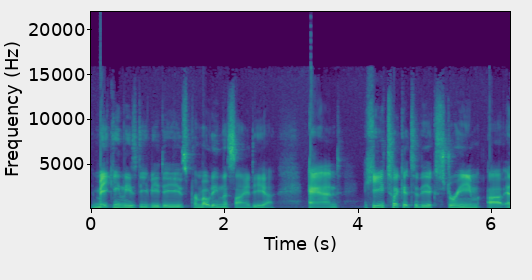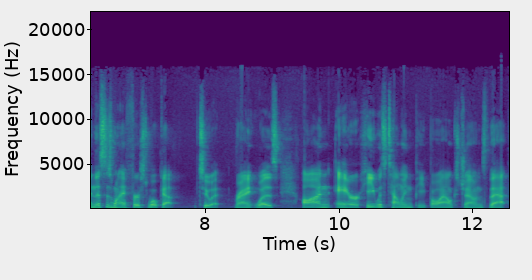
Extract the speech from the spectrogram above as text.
making these DVDs, promoting this idea, and he took it to the extreme. Uh, and this is when I first woke up to it. Right, was on air. He was telling people, Alex Jones, that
